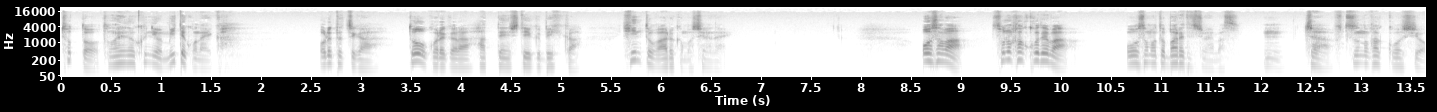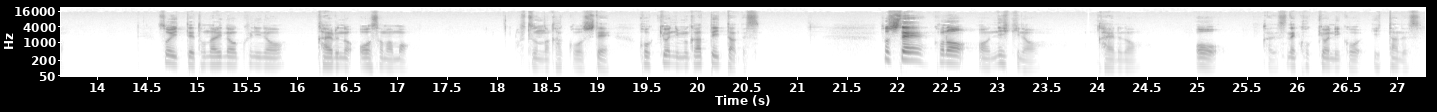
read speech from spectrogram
ちょっと隣の国を見てこないか。俺たちがどうこれから発展していくべきかヒントがあるかもしれない。王様その格好では王様とバレてしまいます。うん。じゃあ普通の格好をしよう。そう言って隣の国のカエルの王様も普通の格好をして国境に向かっていったんです。そしてこの2匹のカエルの王がですね国境にこう行ったんです。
